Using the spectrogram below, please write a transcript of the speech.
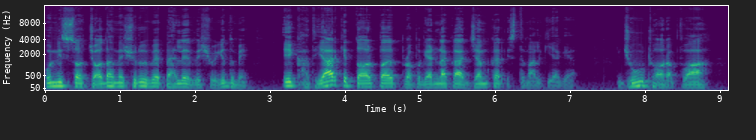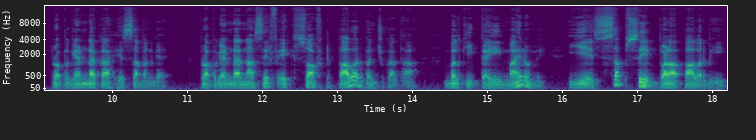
1914 में शुरू हुए पहले विश्व युद्ध में एक हथियार के तौर पर प्रोपगेंडा का जमकर इस्तेमाल किया गया। झूठ और अफवाह प्रोपगेंडा का हिस्सा बन गए। प्रोपगेंडा न सिर्फ़ एक सॉफ्ट पावर बन चुका था, बल्कि कई मायनों में ये सबसे बड़ा पावर भी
